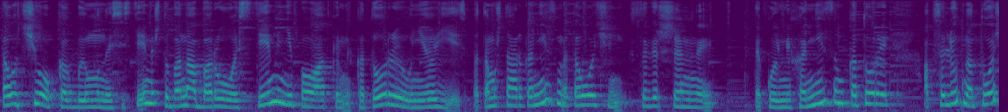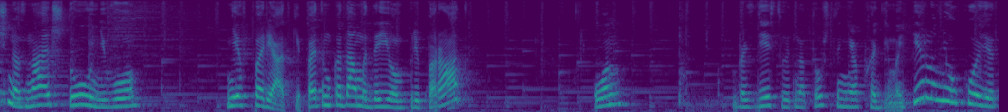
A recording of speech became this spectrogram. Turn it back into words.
толчок как бы иммунной системе, чтобы она боролась с теми неполадками, которые у нее есть. Потому что организм это очень совершенный такой механизм, который абсолютно точно знает, что у него не в порядке. Поэтому, когда мы даем препарат, он воздействует на то, что необходимо. И первыми уходят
